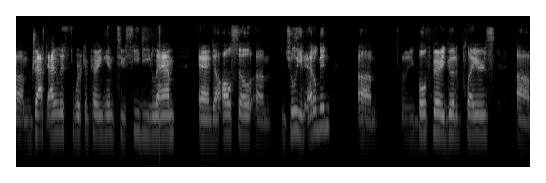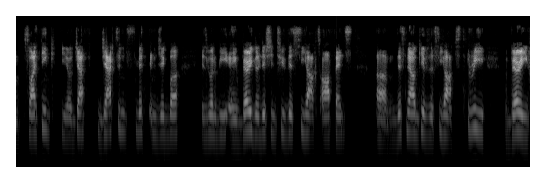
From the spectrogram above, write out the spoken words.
um, draft analysts were comparing him to CeeDee Lamb and uh, also um, Julian Edelman. Um, both very good players. Um, so I think you know Jack, Jaxon Smith-Njigba is going to be a very good addition to this Seahawks offense. Um, this now gives the Seahawks three very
